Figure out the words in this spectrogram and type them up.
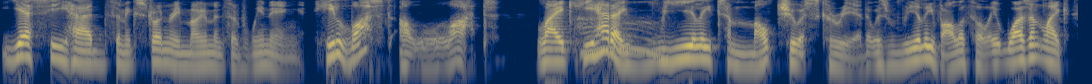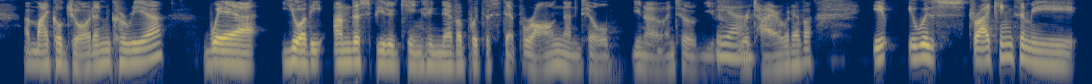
yes, he had some extraordinary moments of winning. He lost a lot. Like he had a Oh. really tumultuous career that was really volatile. It wasn't like a Michael Jordan career where you're the undisputed king who never puts a step wrong until, you know, until you Yeah. retire or whatever. It it was striking to me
